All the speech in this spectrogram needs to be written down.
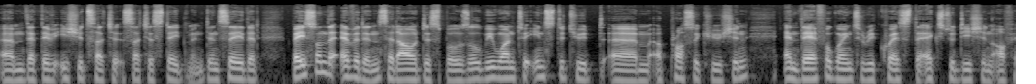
um, that they've issued such a, such a statement and say that based on the evidence at our disposal, we want to institute um, a prosecution and therefore going to request the extradition of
